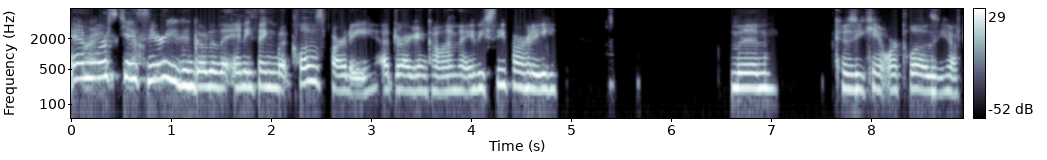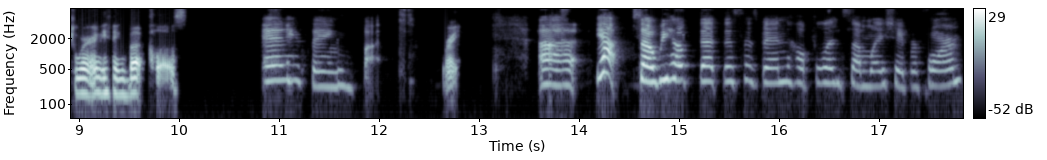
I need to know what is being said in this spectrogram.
And Right, worst case yeah. scenario, you can go to the anything but clothes party at Dragon Con, the ABC party. And then, because you can't wear clothes, you have to wear anything but clothes. Anything but. Right. Uh. Yeah. So we hope that this has been helpful in some way, shape, or form.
